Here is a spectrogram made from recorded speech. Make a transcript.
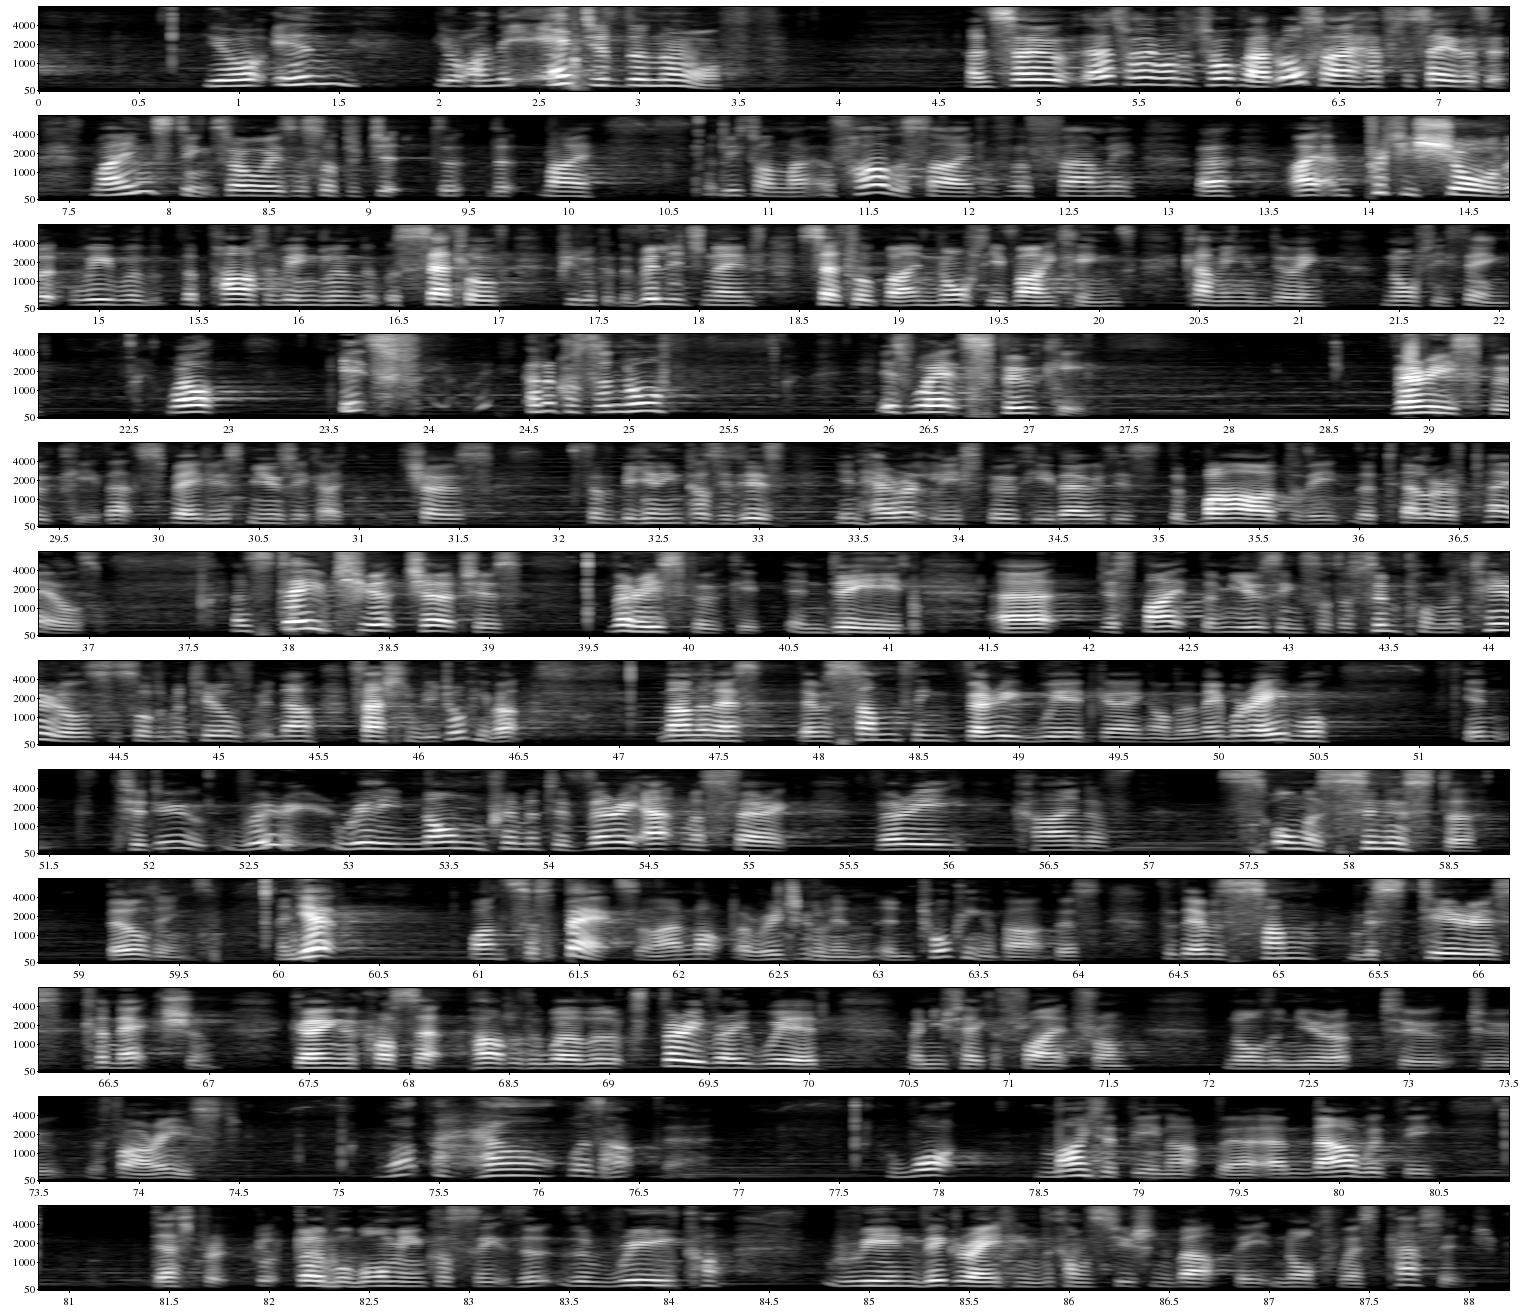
you're in, you're on the edge of the north. And so that's what I want to talk about. Also, I have to say that my instincts are always a sort of that my, at least on my father's side of the family, uh, I am pretty sure that we were the part of England that was settled, if you look at the village names, settled by naughty Vikings coming and doing naughty things. Well, it's, and of course, the north is where it's spooky. Very spooky. That's Sibelius music I chose for the beginning because it is inherently spooky, though it is the bard, the, the teller of tales. And stave ch- churches, very spooky indeed, uh, despite them using sort of simple materials, the sort of materials we're now fashionably talking about. Nonetheless, there was something very weird going on, and they were able in, to do really, really non primitive, very atmospheric, very kind of almost sinister buildings. And yet, one suspects, and I'm not original in, in talking about this, that there was some mysterious connection going across that part of the world that looks very, very weird when you take a flight from Northern Europe to, to the Far East. What the hell was up there? What might have been up there? And now, with the desperate global warming, of course, the, the, the re- reinvigorating the conversation about the Northwest Passage.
